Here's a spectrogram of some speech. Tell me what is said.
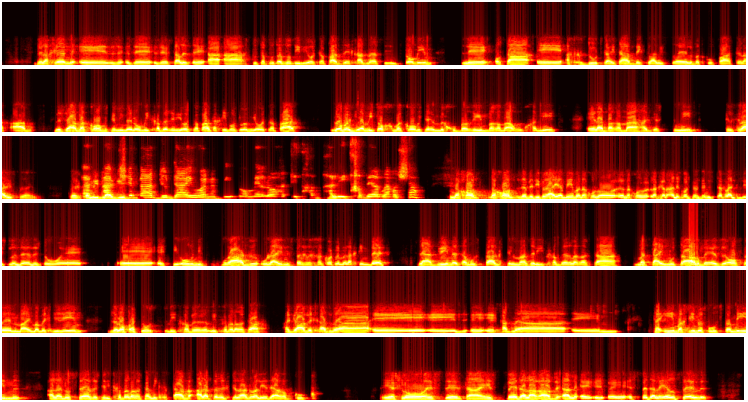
ולכן אה, זה, זה, זה אפשר, אה, השותפות הזאת עם יהושפט זה אחד מהסימפטומים לאותה אה, אחדות שהייתה בכלל ישראל בתקופה של אחאב, וזה המקום שממנו הוא מתחבר עם יהושפט. החיבור שלו עם יהושפט לא מגיע מתוך מקום שהם מחוברים ברמה הרוחנית, אלא ברמה הגשמית של כלל ישראל. צריך תמיד להגיד. עד שבא דודאיו הנביא ואומר לו, להתחבר לרשע. נכון, נכון, זה בדברי הימים, אנחנו לא, אנחנו, לכן אני חושב שנצטרך להקדיש לזה איזשהו אה, אה, תיאור נפרד, אולי נצטרך לחכות למלאכים ב', להבין את המושג של מה זה להתחבר לרשע, מתי מותר, באיזה אופן, מהם המחירים, זה לא פשוט להתחבר, להתחבר לרשע. אגב, אחד מה... אה, אה, אה, אחד מהתאים הכי מפורסמים על הנושא הזה של להתחבר לרשע נכתב על הפרק שלנו על ידי הרב קוק. יש לו את ההספד על, הרב, על, הספד על הרצל,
